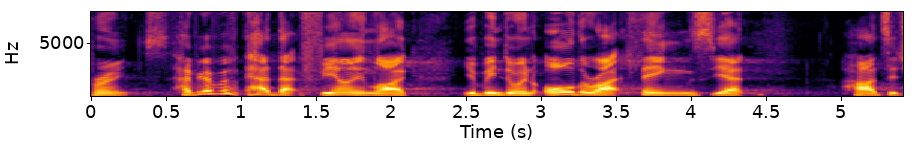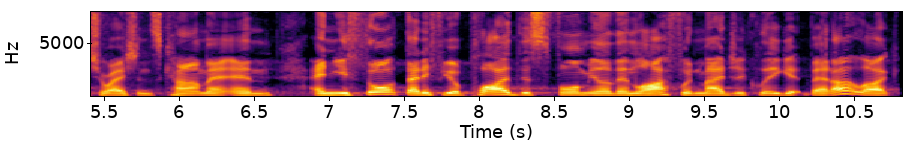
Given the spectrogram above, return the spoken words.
prunes. Have you ever had that feeling like you've been doing all the right things, yet hard situations come, and, and you thought that if you applied this formula, then life would magically get better? Like,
